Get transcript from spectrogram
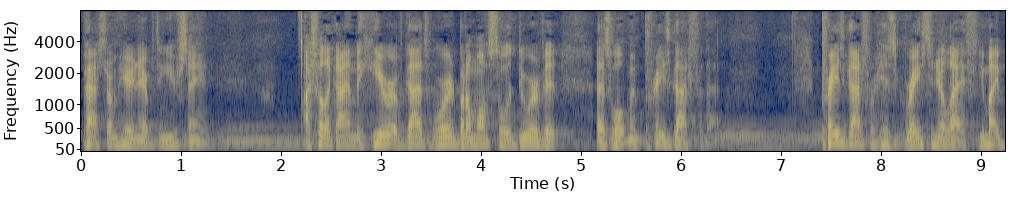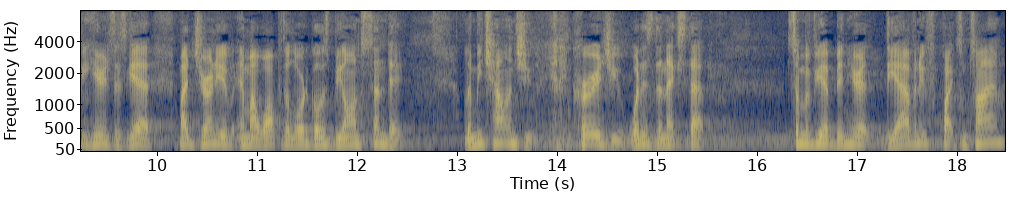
Pastor, I'm hearing everything you're saying. I feel like I am a hearer of God's Word, but I'm also a doer of it as well. Man, praise God for that praise God for His grace in your life. You might be here and says, "Yeah, my journey and my walk with the Lord goes beyond Sunday." Let me challenge you and encourage you. What is the next step? Some of you have been here at the Avenue for quite some time,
